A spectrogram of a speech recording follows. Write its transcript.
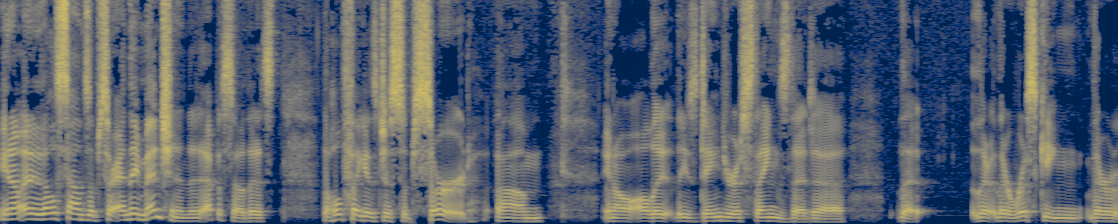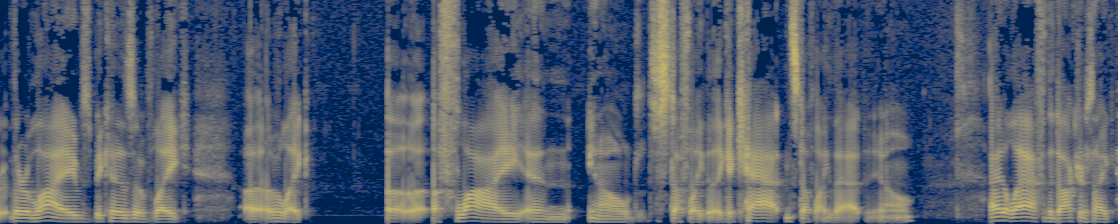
You know, and it all sounds absurd. And they mention in the episode that it's the whole thing is just absurd. Um, you know, all the, these dangerous things that uh, that they're they're risking their their lives because of like uh, of like a, a, fly and you know stuff like like a cat and stuff like that. You know, I had to laugh, and the doctor's like,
